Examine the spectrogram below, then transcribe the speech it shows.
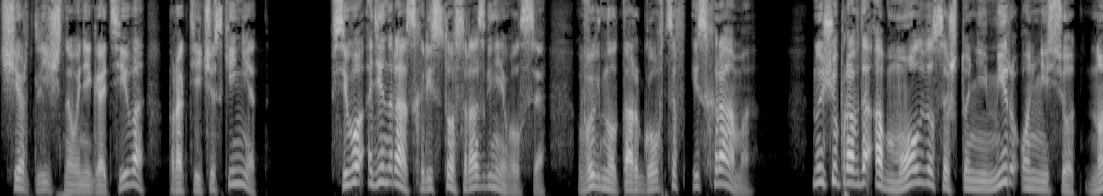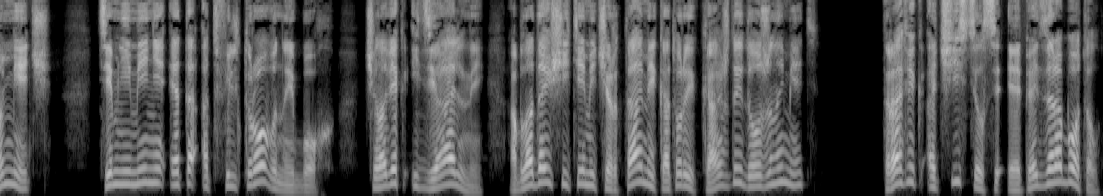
черт личного негатива практически нет. Всего один раз Христос разгневался, выгнал торговцев из храма. Но еще, правда, обмолвился, что не мир он несет, но меч. Тем не менее, это отфильтрованный Бог, человек идеальный, обладающий теми чертами, которые каждый должен иметь. Трафик очистился и опять заработал.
